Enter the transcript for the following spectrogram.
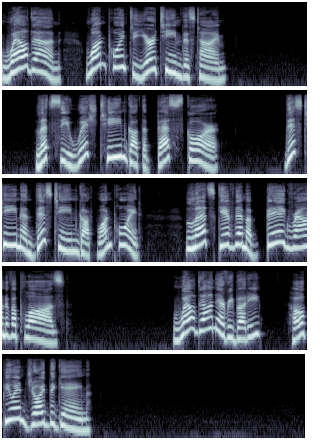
Well done. One point to your team this time. Let's see which team got the best score. This team and this team got one point. Let's give them a big round of applause. Well done, everybody. Hope you enjoyed the game.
